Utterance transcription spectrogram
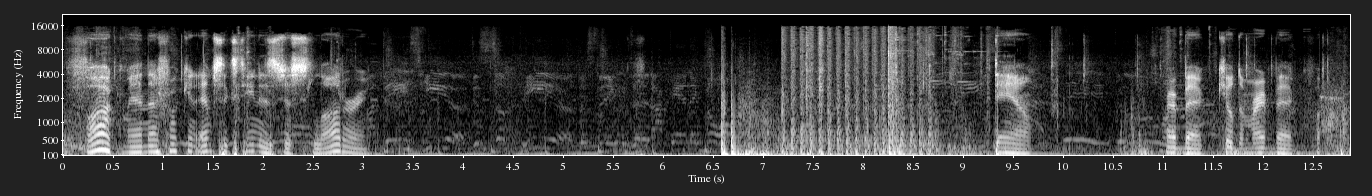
Fuck, man, that fucking M16 is just slaughtering. Damn. Right back. Killed him right back. Fuck.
